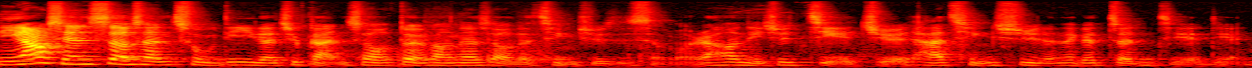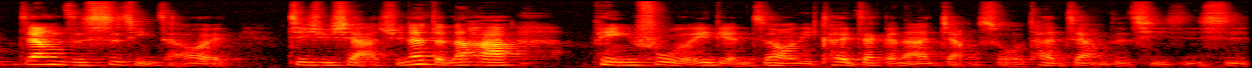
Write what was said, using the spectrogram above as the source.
你要先设身处地的去感受对方那时候的情绪是什么，然后你去解决他情绪的那个症结点，这样子事情才会继续下去。那等到他平复了一点之后，你可以再跟他讲说，他这样子其实是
